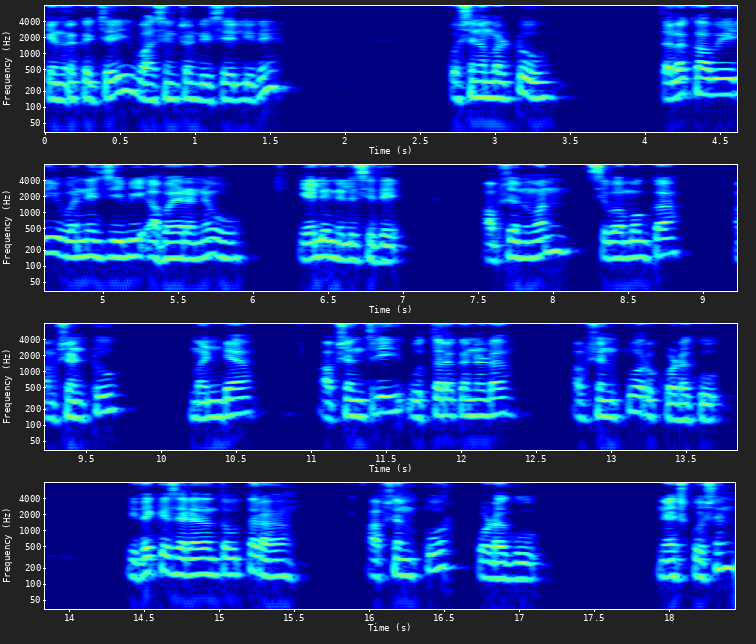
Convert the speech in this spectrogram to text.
ಕೇಂದ್ರ ಕಚೇರಿ ವಾಷಿಂಗ್ಟನ್ ಡಿ ಸಿಯಲ್ಲಿದೆ ಕ್ವಶನ್ ನಂಬರ್ ಟು ತಲಕಾವೇರಿ ವನ್ಯಜೀವಿ ಅಭಯಾರಣ್ಯವು ಎಲ್ಲಿ ನೆಲೆಸಿದೆ? Option one Shivamogga. Option two Mandya. Option three Uttara Kannada. Option four Kodagu. ಇದಕ್ಕೆ ಸರಿಯಾದಂಥ ಉತ್ತರ option four Kodagu. Next question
